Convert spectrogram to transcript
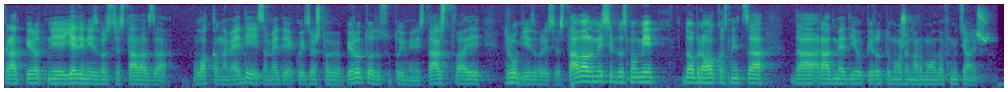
grad Pirot nije jedini izvor sredstava za lokalne medije i za medije koji izveštavaju u Pirotu, da su tu i ministarstva i drugi izvori sredstava, ali mislim da smo mi dobra okosnica da rad medije u Pirotu može normalno da funkcioniše.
